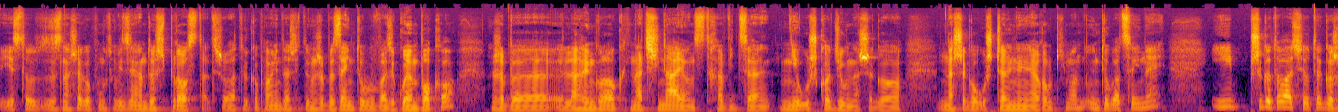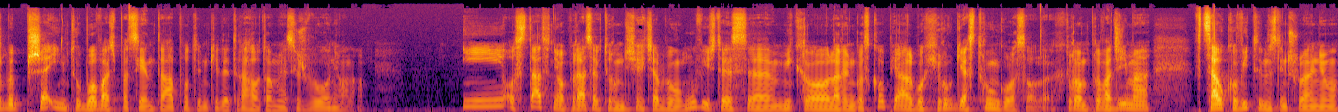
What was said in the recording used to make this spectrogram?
jest to z naszego punktu widzenia dość proste. Trzeba tylko pamiętać o tym, żeby zaintubować głęboko, żeby laryngolog nacinając tchawicę nie uszkodził naszego, naszego uszczelnienia rurki intubacyjnej i przygotować się do tego, żeby przeintubować pacjenta po tym, kiedy tracheotomia jest już wyłoniona. I ostatnia operacja, którą dzisiaj chciałbym omówić, to jest e, mikrolaryngoscopia albo chirurgia strun głosowych, którą prowadzimy w całkowitym znieczuleniu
